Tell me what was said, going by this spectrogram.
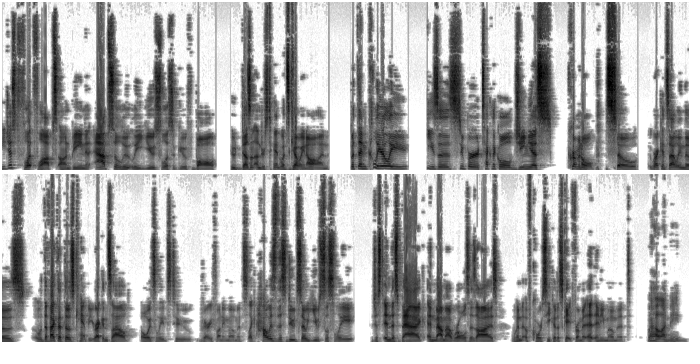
He just flip flops on being an absolutely useless goofball who doesn't understand what's going on, but then clearly he's a super technical genius criminal. So reconciling those, the fact that those can't be reconciled always leads to very funny moments. Like, how is this dude so uselessly just in this bag? And Mao Mao rolls his eyes when, of course, he could escape from it at any moment. Well, I mean,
